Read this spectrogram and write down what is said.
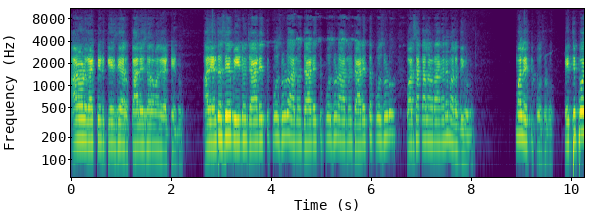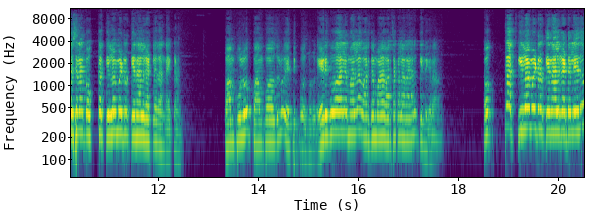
ఆడవాడు కట్టిండు కేసీఆర్ కాళేశ్వరం అని కట్టిండు. అది ఎంతసేపు ఈ నుంచి ఆడెత్తి పోసుడు ఆ నుంచి ఆడెత్తి పోసుడు ఆ నుంచి ఆడెత్తి పోసుడు వర్షాకాలం రాగానే మళ్ళీ దిగుడు. మళ్ళీ ఎత్తిపోసుడు ఎత్తిపోసినాక ఒక్క కిలోమీటర్ కెనాల్ కట్టలేదన్న ఇక్కడ. పంపులు పంప్ హౌజులు ఎత్తిపోసుడు ఎడుకోవాలి పోవాలి మళ్ళీ వర్షం పడ వర్షాకాలం రాగానే కిందికి రావాలి. ఒక్క కిలోమీటర్ కెనాల్ కట్టలేదు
